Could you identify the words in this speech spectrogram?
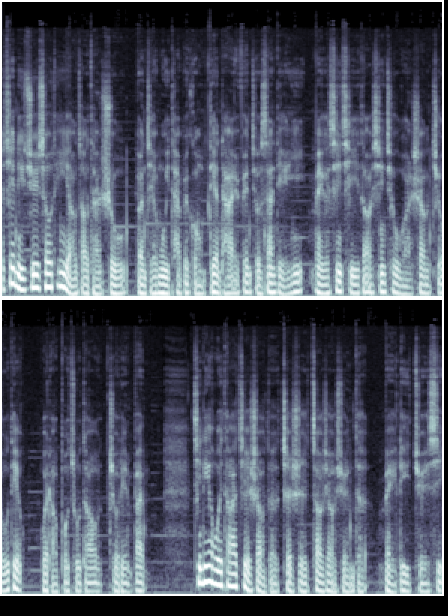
感谢你继续收听《杨照谈书》。本节目以台北广播电台 FM 九三点一，每个星期一到星期五晚上九点，为大家播出到九点半。今天要为大家介绍的，这是赵小轩的《美丽觉醒》，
